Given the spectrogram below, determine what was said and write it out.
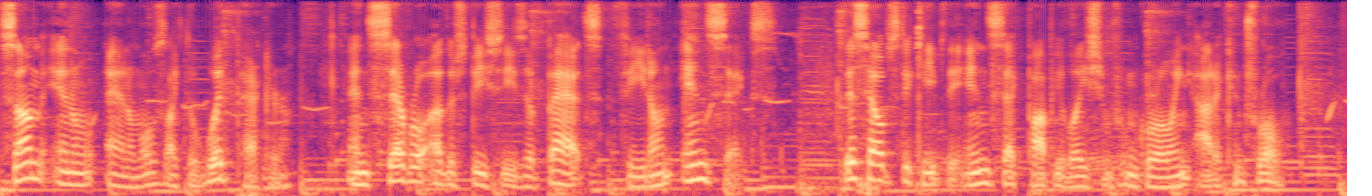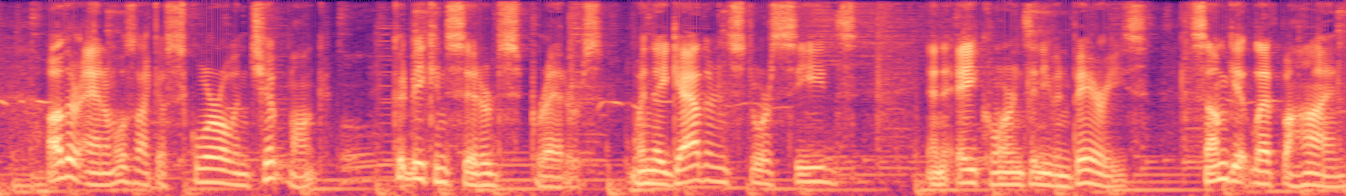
Some animals, like the woodpecker, and several other species of bats, feed on insects. This helps to keep the insect population from growing out of control. Other animals, like a squirrel and chipmunk, could be considered spreaders. When they gather and store seeds and acorns and even berries, some get left behind,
